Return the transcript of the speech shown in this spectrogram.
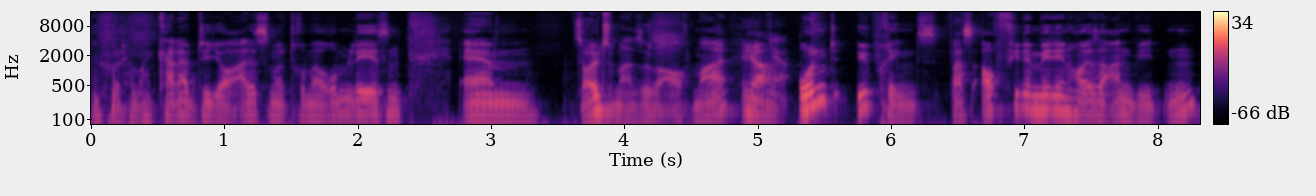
oder man kann natürlich auch alles mal drumherum lesen, ähm, sollte man sogar auch mal. Ja. Ja. Und übrigens, was auch viele Medienhäuser anbieten,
